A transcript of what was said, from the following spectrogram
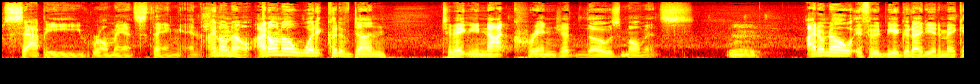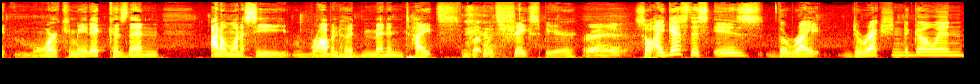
sappy romance thing, and I don't know. I don't know what it could have done to make me not cringe at those moments. Mm. I don't know if it would be a good idea to make it more comedic, because then I don't want to see Robin Hood Men in Tights, but with Shakespeare. Right. So I guess this is the right direction to go in.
